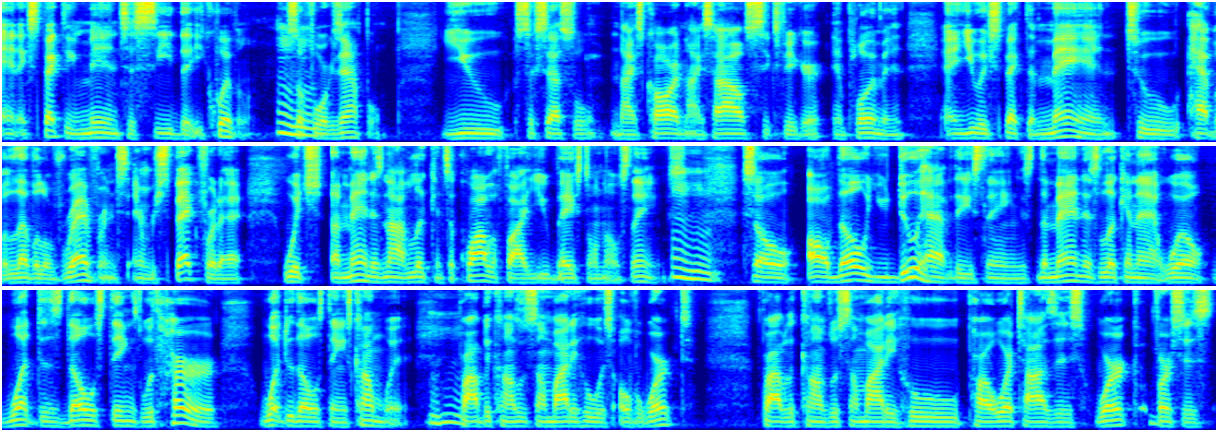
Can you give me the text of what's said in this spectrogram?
and expecting men to see the equivalent. So, for example, you successful, nice car, nice house, six figure employment, and you expect a man to have a level of reverence and respect for that, which a man is not looking to qualify you based on those things. Mm-hmm. So, although you do have these things, the man is looking at, well, what does those things with her, what do those things come with? Mm-hmm. Probably comes with somebody who is overworked, probably comes with somebody who prioritizes work versus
